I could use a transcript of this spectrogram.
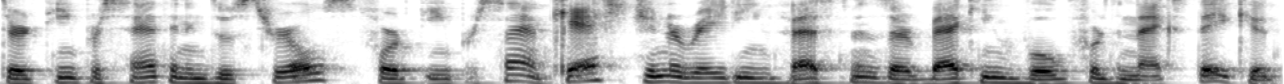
13%, and industrials 14%. Cash generating investments are back in vogue for the next decade.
